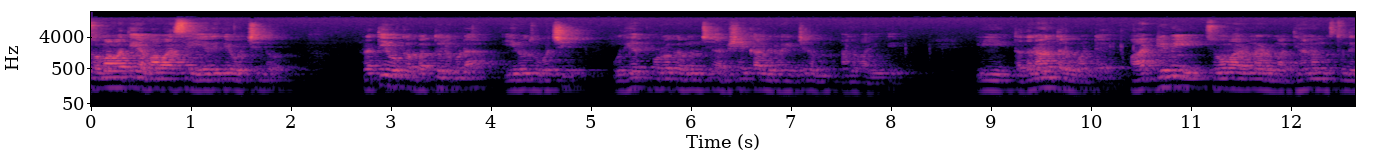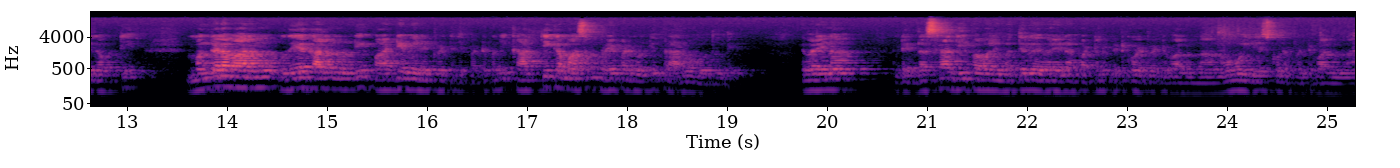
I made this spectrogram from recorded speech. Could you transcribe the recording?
సోమవతి అమావాస్య ఏదైతే వచ్చిందో ప్రతి ఒక్క భక్తులు కూడా ఈరోజు వచ్చి ఉదయపూర్వకం నుంచి అభిషేకాలు నిర్వహించడం ఆనవాయింది ఈ తదనంతరం అంటే పాడ్యమి సోమవారం నాడు మధ్యాహ్నం వస్తుంది కాబట్టి మంగళవారము ఉదయకాలం నుండి పాడ్యమి అనేటువంటిది పట్టుకొని కార్తీక మాసం రేపటి నుండి ప్రారంభమవుతుంది. ఎవరైనా అంటే దసరా దీపావళి మధ్యలో ఎవరైనా బట్టలు పెట్టుకున్నటువంటి వాళ్ళు ఉన్నా నోములు చేసుకున్నటువంటి వాళ్ళు ఉన్నా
